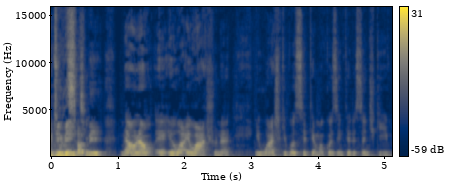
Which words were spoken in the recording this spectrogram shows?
quero saber. Não, não, eu, eu acho, né? Eu acho que você tem uma coisa interessante que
